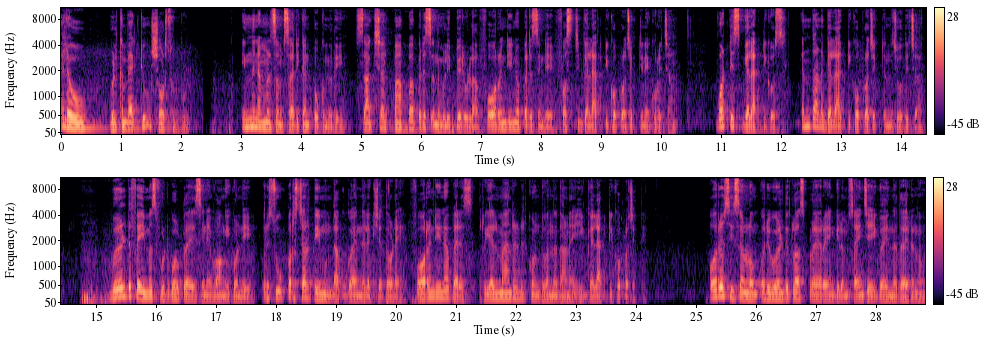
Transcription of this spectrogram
Hello welcome back to shorts football ഇന്ന് നമ്മൾ സംസാരിക്കാൻ പോകുന്നത് സാക്ഷാൽ പാപ്പ പെരസ് എന്ന് വിളിപ്പേരുള്ള ഫോറന്റീനോ പെരസിന്റെ ഫസ്റ്റ് ഗലാക്ടിക്കോ പ്രൊജക്റ്റിനെ കുറിച്ചാണ്. വാട്ട് ഈസ് ഗലാക്ടിക്കോസ് എന്താണ് ഗലാക്ടിക്കോ പ്രൊജക്റ്റ് എന്ന് ചോദിച്ചാൽ വേൾഡ് ഫേമസ് ഫുട്ബോൾ പ്ലെയേഴ്സിനെ വാങ്ങിക്കൊണ്ട് ഒരു സൂപ്പർ സ്റ്റാർ ടീം ഉണ്ടാക്കുക എന്ന ലക്ഷ്യത്തോടെ ഫോറന്റീനോ പെരസ് റിയൽ മാൻഡ്രിഡിൽ കൊണ്ടുവന്നതാണ് ഈ ഗലാക്ടിക്കോ പ്രൊജക്റ്റ് ഓരോ സീസണിലും ഒരു വേൾഡ് ക്ലാസ് പ്ലെയറെയെങ്കിലും സൈൻ ചെയ്യുക എന്നതായിരുന്നു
